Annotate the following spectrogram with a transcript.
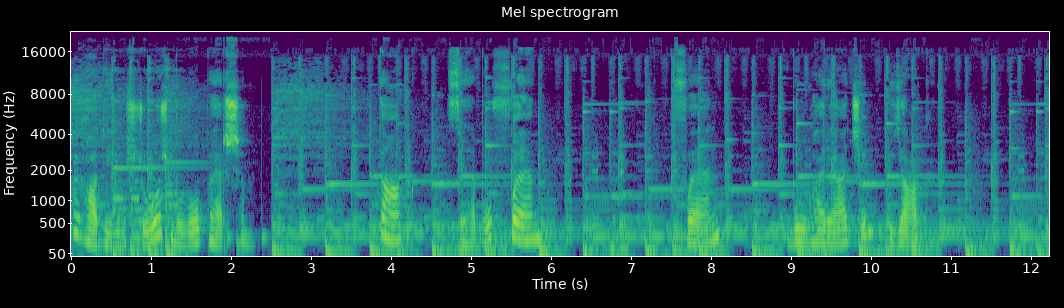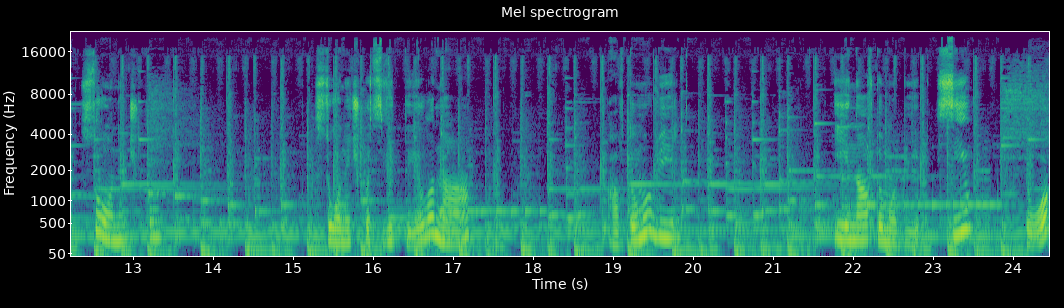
Пригадуємо, що ж було першим. Так, це був фен. Фен був гарячим, як сонечко. Сонечко світило на автомобіль. І на автомобіль сів хто?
